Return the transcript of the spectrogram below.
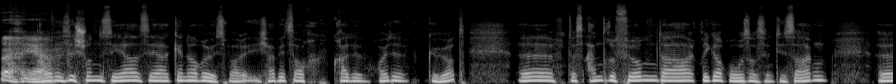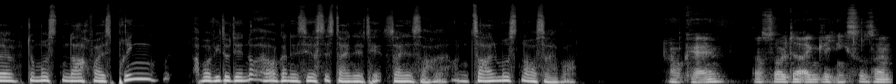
Ach, ja. Aber das ist schon sehr, sehr generös, weil ich habe jetzt auch gerade heute gehört, äh, dass andere Firmen da rigoroser sind. Die sagen, äh, du musst einen Nachweis bringen, aber wie du den organisierst, ist deine, deine Sache. Und zahlen mussten auch selber. Okay, das sollte eigentlich nicht so sein.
